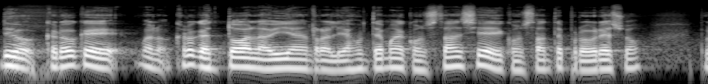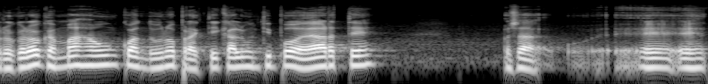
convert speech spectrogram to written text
Digo, creo que, bueno, creo que en toda la vida en realidad es un tema de constancia y de constante progreso, pero creo que más aún cuando uno practica algún tipo de arte, o sea, es, es-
